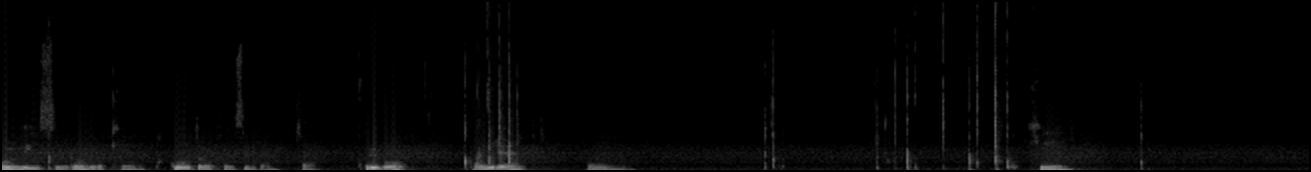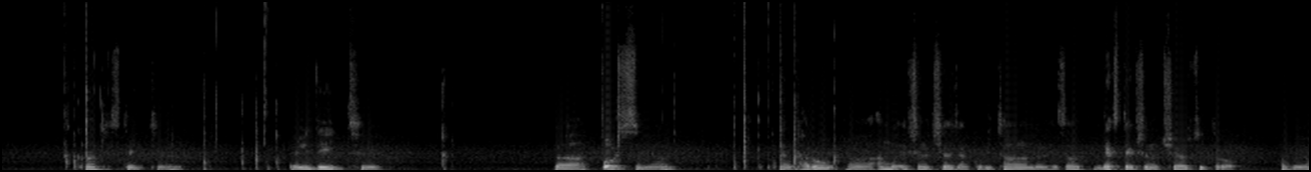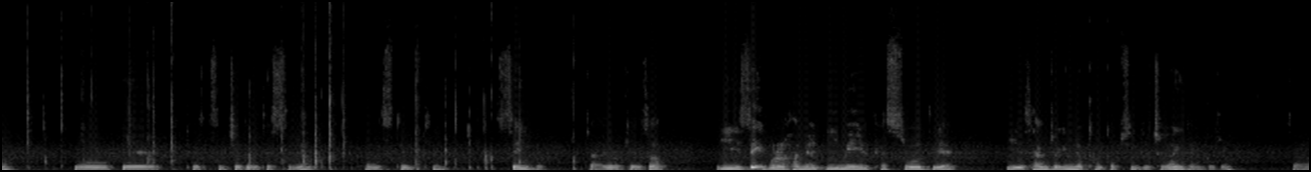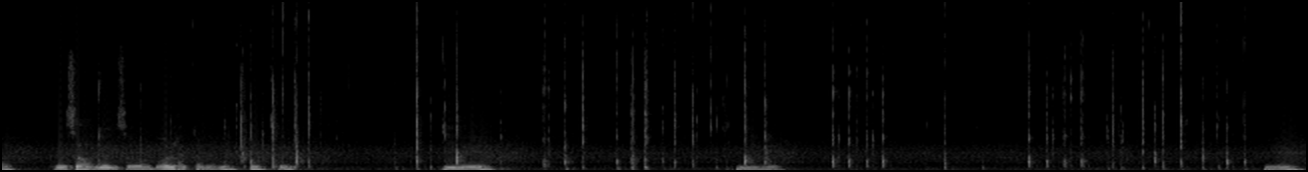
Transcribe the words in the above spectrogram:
always로 이렇게 바꾸도록 하겠습니다. 자, 그리고 만일에 어, key current state validate가 false면 바로 어, 아무 액션을 취하지 않고 return을 해서 next 액션을 취할 수 있도록 하고요. 요게 됐으면 제대로 됐으면 current state save 자 이렇게 해서 이 세이브를 하면 이메일 패스워드에 이 사용자 입력한 값이 이제 저장이 되는 거죠. 자 그래서 여기서 뭘 할 거냐면 print 이메일 이메일 네.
